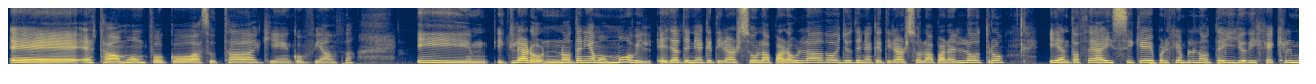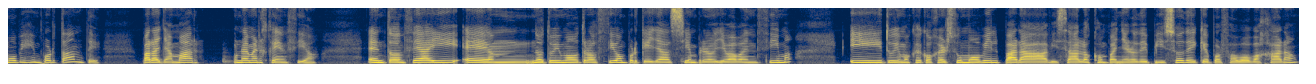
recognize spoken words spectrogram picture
Eh, estábamos un poco asustadas aquí en confianza. Y, claro, no teníamos móvil. Ella tenía que tirar sola para un lado, yo tenía que tirar sola para el otro. Y entonces ahí sí que, por ejemplo, noté y yo dije, es que el móvil es importante para llamar, una emergencia. Entonces ahí em, no tuvimos otra opción porque ella siempre lo llevaba encima y tuvimos que coger su móvil para avisar a los compañeros de piso de que por favor bajaran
